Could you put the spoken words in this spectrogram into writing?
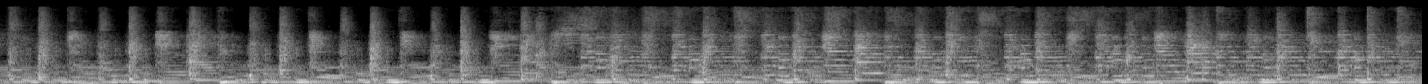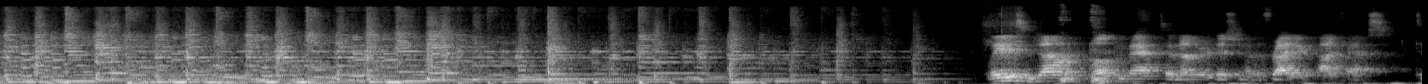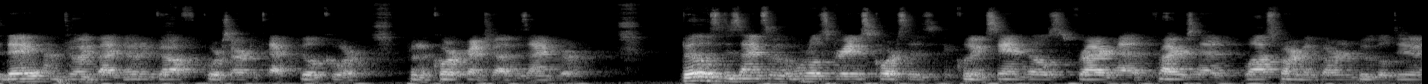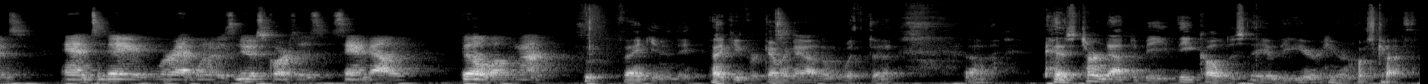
Gentlemen, welcome back to another edition of the Fried Egg Podcast. Today I'm joined by noted golf course architect Bill Coore from the Coore Crenshaw Design Firm. Bill has designed some of the world's greatest courses, including Sandhills, Friar Head, Friar's Head, Lost Farm at Barnbougle Dunes, and today we're at one of his newest courses, Sand Valley. Bill, welcome on. Thank you, Andy. Thank you for coming out with. uh, uh, has turned out to be the coldest day of the year here in Wisconsin.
